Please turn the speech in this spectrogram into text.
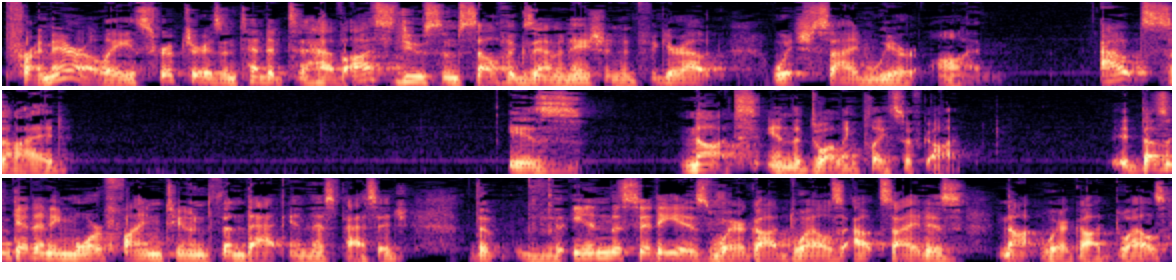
primarily, Scripture is intended to have us do some self examination and figure out which side we're on. Outside is not in the dwelling place of God. It doesn't get any more fine tuned than that in this passage. The, the, in the city is where God dwells. Outside is not where God dwells.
